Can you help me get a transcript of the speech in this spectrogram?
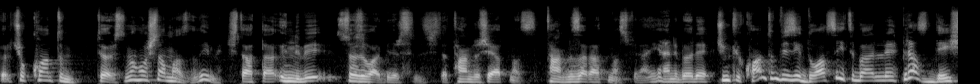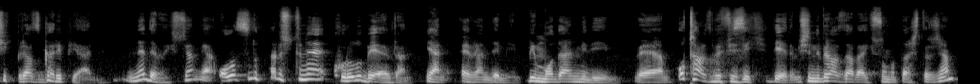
böyle çok kuantum teorisinden hoşlanmazdı değil mi? İşte hatta ünlü bir sözü var bilirsiniz. İşte Tanrı şey atmaz, Tanrı zar atmaz falan. Yani böyle çünkü kuantum fiziği doğası itibariyle biraz değişik, biraz garip yani. Ne demek istiyorum? Yani olasılıklar üstüne kurulu bir evren. Yani evren demeyeyim. Bir model mi diyeyim veya o tarz bir fizik diyelim. Şimdi biraz daha belki somutlaştıracağım.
